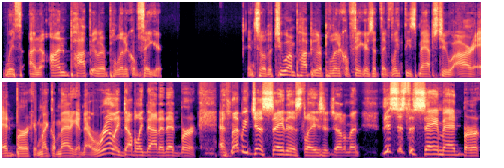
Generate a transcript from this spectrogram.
with an unpopular political figure. And so the two unpopular political figures that they've linked these maps to are Ed Burke and Michael Madigan. They're really doubling down on Ed Burke. And let me just say this, ladies and gentlemen. This is the same Ed Burke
